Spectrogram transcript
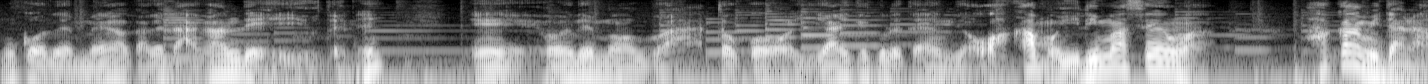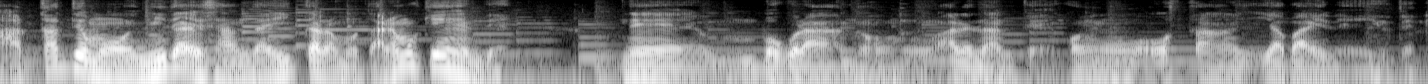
向こうで迷惑かけたあかんで、言うてね。えー、ほいでもう、わーっとこう、焼いてくれたんで、お墓もいりませんわ。墓みたいなあったってもう2台3台行ったらもう誰も来えへんで。ねえ、僕らのあれなんて、このおっさんやばいね言うてね、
